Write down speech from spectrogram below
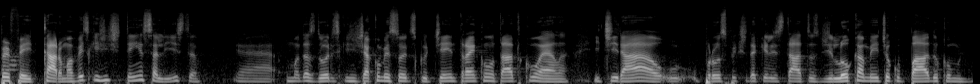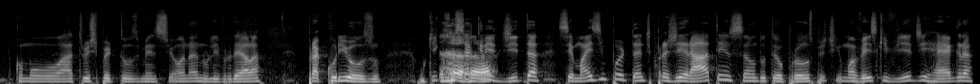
Perfeito. Cara, uma vez que a gente tem essa lista, é, uma das dores que a gente já começou a discutir é entrar em contato com ela e tirar o, o prospect daquele status de loucamente ocupado, como, como a Trish Pertuz menciona no livro dela, para curioso. O que, que você acredita ser mais importante para gerar a atenção do teu prospect, uma vez que, via de regra,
